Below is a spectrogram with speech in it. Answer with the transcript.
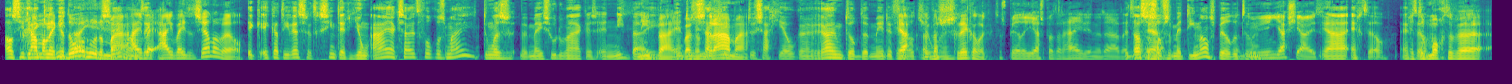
als hij ga er maar lekker door niet bij is, hè, Hoedemaker. Hij, hij weet het zelf wel. Ik, ik had die wedstrijd gezien tegen Jong Ajax uit volgens mij. Toen was Mees Hoedemakers er niet bij. Niet bij, En het was toen een zag drama. Je, toen zag je ook een ruimte op dat Ja, middenveld, dat jongen. was verschrikkelijk. Toen speelde Jasper ter Heide inderdaad. Het was En alsof ze met tien man speelden dan doe je toen. een jasje uit. Ja, echt wel. Echt En wel. toen mochten we,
